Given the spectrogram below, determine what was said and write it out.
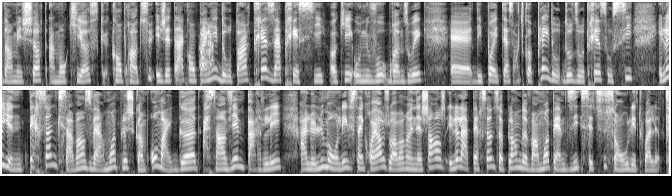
dans mes shorts à mon kiosque, comprends-tu? Et j'étais accompagnée d'auteurs très appréciés, OK, au Nouveau-Brunswick, euh, des poétesses, en tout cas plein d'autres autrices aussi. Et là, il y a une personne qui s'avance vers moi, puis là, je suis comme, oh my God, elle s'en vient me parler, elle a lu mon livre, c'est incroyable, je vais avoir un échange. Et là, la personne se plante devant moi, puis elle me dit, sais-tu sont où les toilettes?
